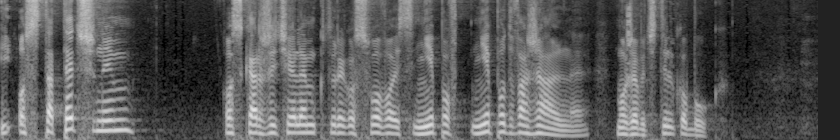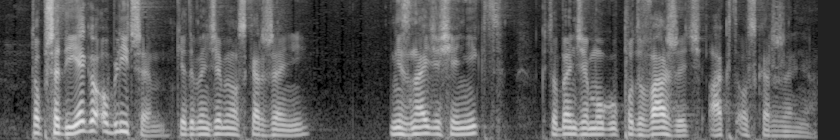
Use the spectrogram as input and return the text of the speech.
I ostatecznym oskarżycielem, którego słowo jest niepodważalne, może być tylko Bóg. To przed Jego obliczem, kiedy będziemy oskarżeni, nie znajdzie się nikt, kto będzie mógł podważyć akt oskarżenia.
